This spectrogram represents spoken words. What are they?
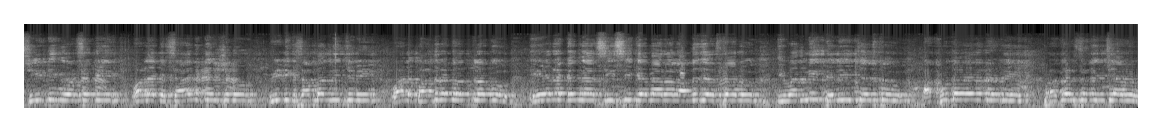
సీటింగ్ వసతి వాళ్ళ యొక్క శానిటేషన్ వీటికి సంబంధించిన వాళ్ళ సీసీ కెమెరాలు అందజేస్తారు ఇవన్నీ తెలియజేస్తూ అద్భుతమైనటువంటి ప్రదర్శన ఇచ్చారు.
